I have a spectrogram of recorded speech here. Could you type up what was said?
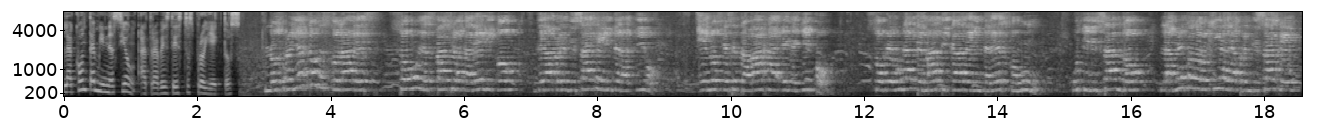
la contaminación a través de estos proyectos. Los proyectos escolares son un espacio académico de aprendizaje interactivo en los que se trabaja en equipo sobre una temática de interés común, utilizando la metodología de aprendizaje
